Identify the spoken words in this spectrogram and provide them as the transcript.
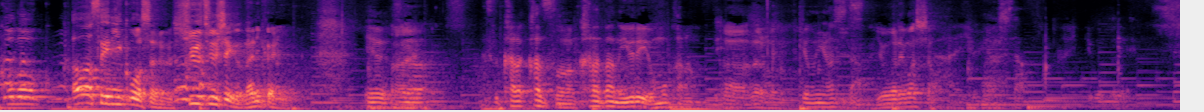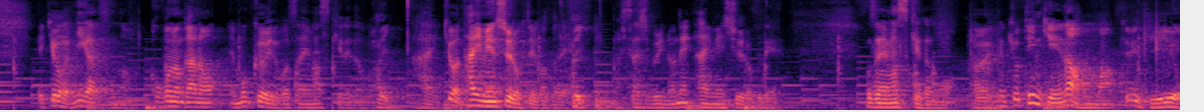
この合わせに行こうしたら集中してるけど何かに。いやその、ちょっとからカズとの体の揺れを思うかな思って。ああなるほど。読みました。呼ばれました。はい、読みました。はい、ということで。え今日は2月の9日のえ木曜日でございますけれども、はい今日は対面収録ということで、はい。まあ久しぶりのね、対面収録でございますけども、はい。で今日天気ええな、ほんま。天気いいよ。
